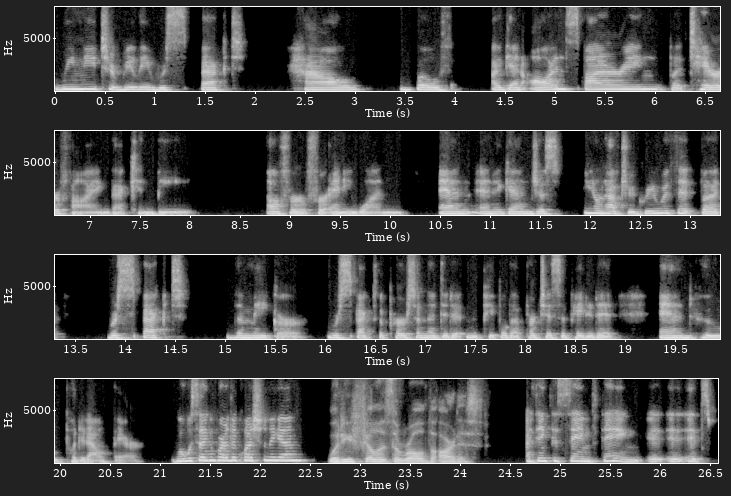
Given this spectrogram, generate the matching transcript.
we need to really respect how both, again, awe inspiring, but terrifying that can be uh, for, for anyone. And, and again, just you don't have to agree with it, but respect the maker, respect the person that did it and the people that participated it and who put it out there. What was the second part of the question again? What do you feel is the role of the artist? I think the same thing. It, it, it's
